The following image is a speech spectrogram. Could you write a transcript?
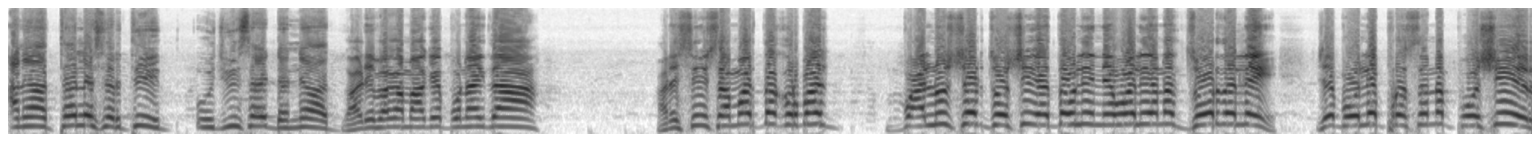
आणि अथ्थाल्या शर्तीत उजवी साईड धन्यवाद. गाडी बघा मागे पुन्हा एकदा. आणि श्री समर्थ कृपा बालुशेठ जोशी यदवली नेवाली यांना जोर दिले जे बोले प्रसन्न पोशीर.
